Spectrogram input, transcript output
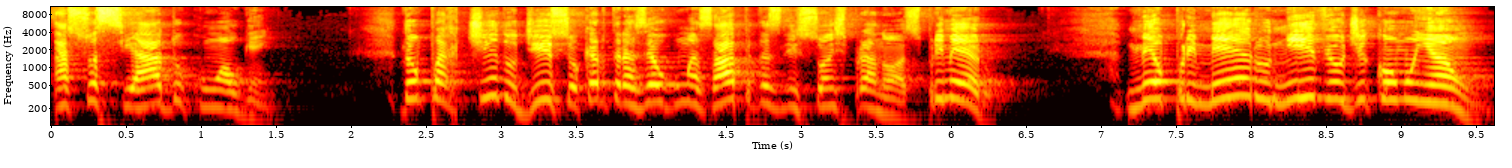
associado com alguém. Então, partindo disso, eu quero trazer algumas rápidas lições para nós. Primeiro, meu primeiro nível de comunhão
